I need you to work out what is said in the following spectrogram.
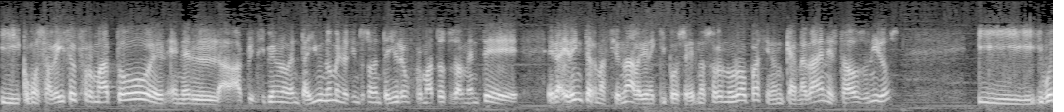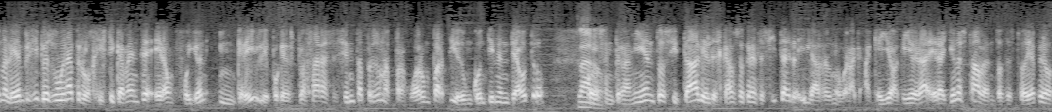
Y como sabéis, el formato en, en el, al principio en el 91, 1991, era un formato totalmente, era, era internacional. Habían equipos eh, no solo en Europa, sino en Canadá, en Estados Unidos. Y, y bueno, la idea en principio es buena, pero logísticamente era un follón increíble, porque desplazar a 60 personas para jugar un partido de un continente a otro, Claro. con los entrenamientos y tal, y el descanso que necesita, y la- reunión, bueno, aquello, aquello era, era, yo no estaba entonces todavía, pero,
